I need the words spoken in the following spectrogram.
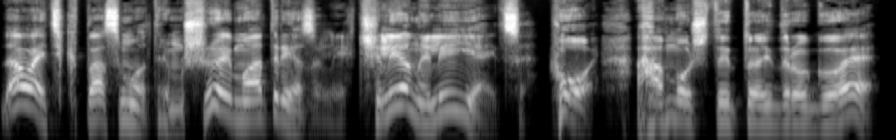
Давайте-ка посмотрим, что ему отрезали, член или яйца. Ой, а может и то, и другое?»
